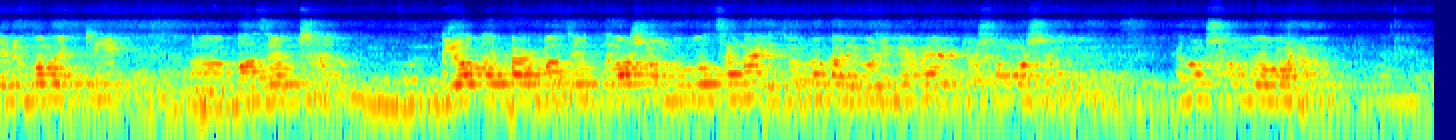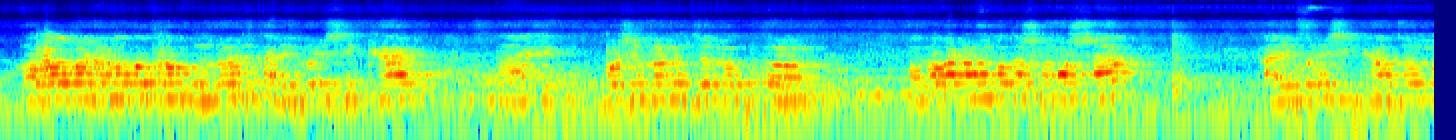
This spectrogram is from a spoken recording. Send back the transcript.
এরকম একটি বাজেট বৃহৎ আকার বাজেট দেওয়া সম্ভব হচ্ছে না এই জন্য কারিগরি জ্ঞানের একটা সমস্যা। এখন সম্ভাবনা। অবকাঠামোগত উন্নয়ন, কারিগরি শিক্ষার প্রশিক্ষণের জন্য অবকাঠামোগত সমস্যা, কারিগরি শিক্ষার জন্য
